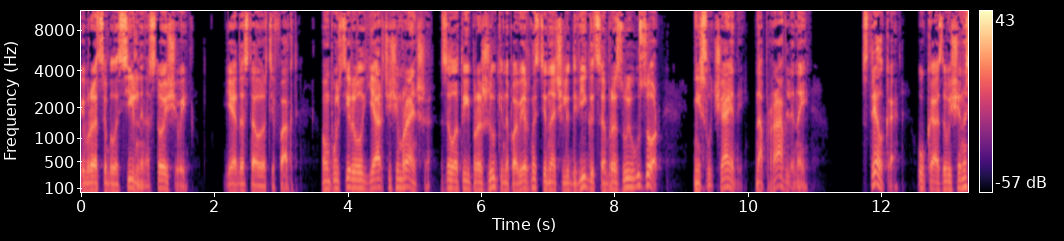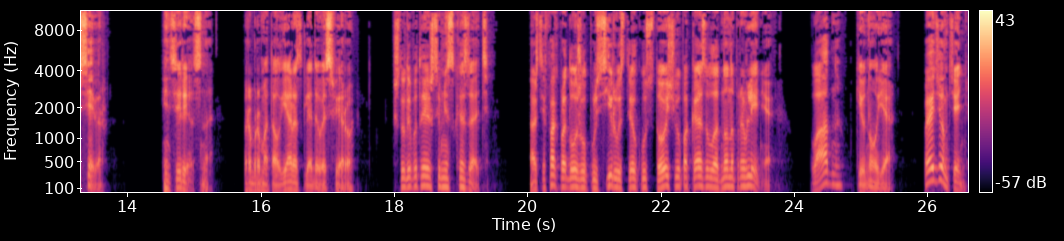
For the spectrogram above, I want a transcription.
Вибрация была сильной, настойчивой. Я достал артефакт. Он пульсировал ярче, чем раньше. Золотые прожилки на поверхности начали двигаться, образуя узор. Не случайный, направленный. Стрелка, указывающая на север. «Интересно», — пробормотал я, разглядывая сферу. «Что ты пытаешься мне сказать?» Артефакт продолжил пульсировать, стрелка устойчиво показывала одно направление. «Ладно», — кивнул я. «Пойдем, тень.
